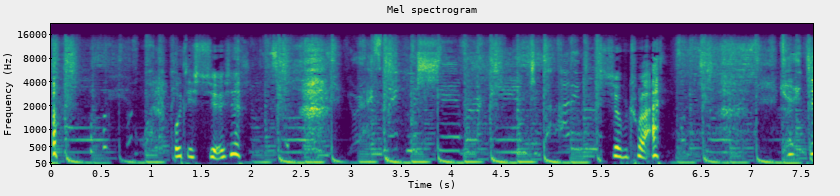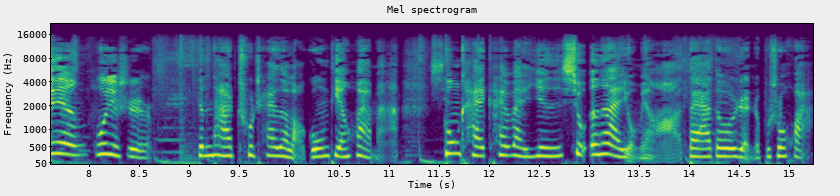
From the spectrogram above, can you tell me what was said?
我得学学，学不出来。今天估计是跟她出差的老公电话嘛。公开开外音秀恩爱有没有啊？大家都忍着不说话。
